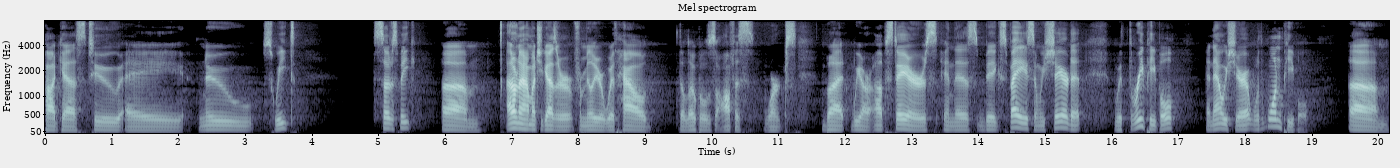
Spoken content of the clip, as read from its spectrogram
podcast to a new suite, so to speak. Um, I don't know how much you guys are familiar with how the locals office works, but we are upstairs in this big space and we shared it with three people, and now we share it with one people. Um,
